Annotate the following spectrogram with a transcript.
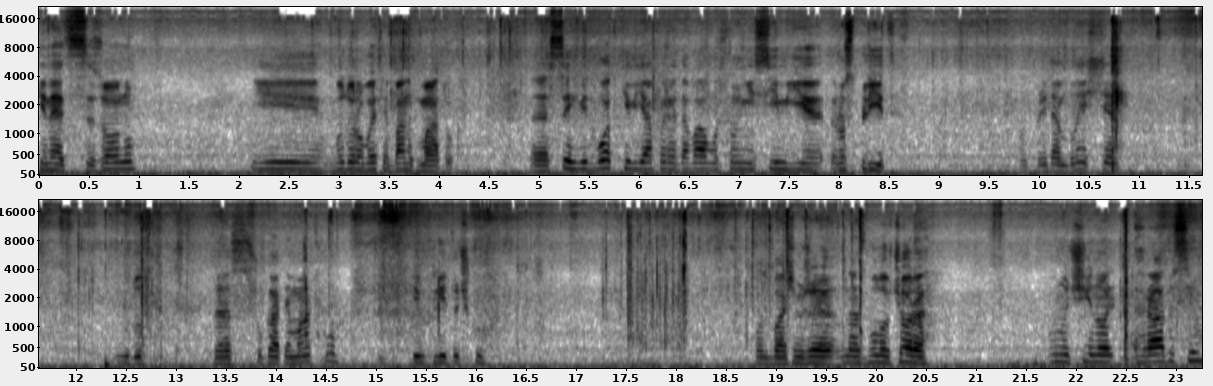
кінець сезону. І буду робити банк маток. Е, З цих відводків я передавав основні сім'ї розплід. От прийдемо ближче. Буду зараз шукати матку і в кліточку. От бачимо, вже у нас було вчора вночі 0 градусів.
